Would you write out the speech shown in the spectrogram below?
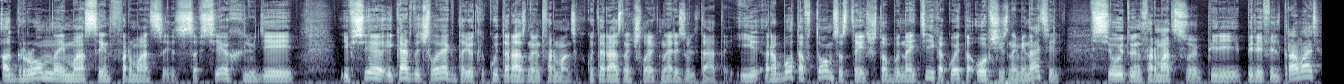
огромной массой информации со всех людей, и все, и каждый человек дает какую-то разную информацию, какой-то разный человек на результаты. И работа в том состоит, чтобы найти какой-то общий знаменатель, всю эту информацию пере, перефильтровать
